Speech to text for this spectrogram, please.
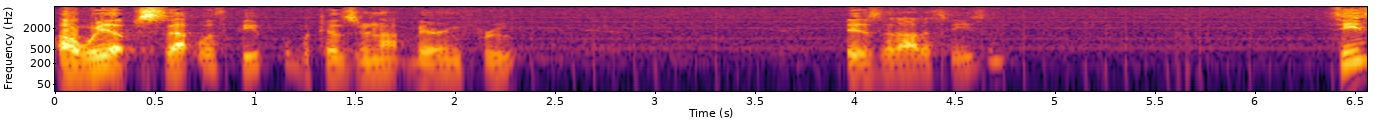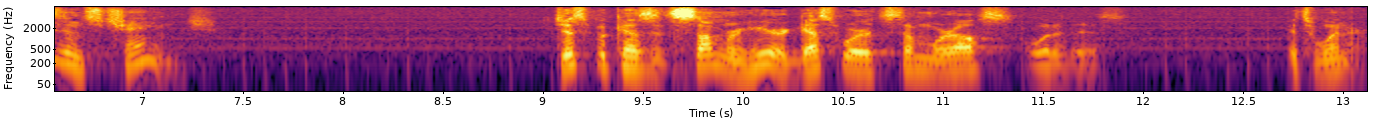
Are we upset with people because they're not bearing fruit? Is it out of season? Seasons change. Just because it's summer here, guess where it's somewhere else what it is? It's winter.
